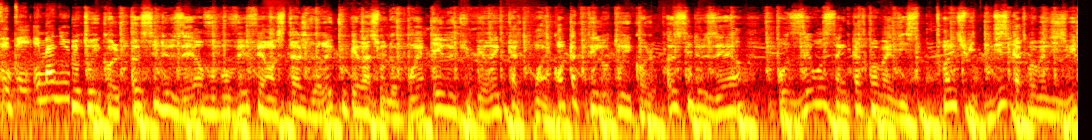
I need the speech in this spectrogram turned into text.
C'était Emmanuel. L'auto-école EC2R, vous pouvez faire un stage de récupération de points et récupérer 4 points. Contactez l'auto-école EC2R au 05 90 38 10 98.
